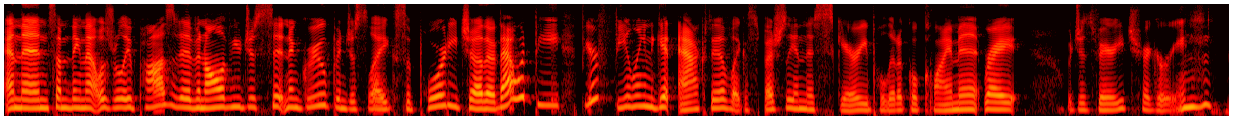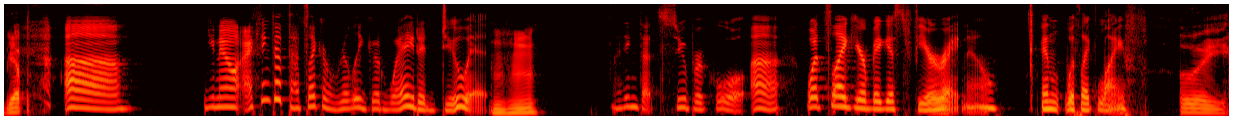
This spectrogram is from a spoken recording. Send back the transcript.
and then something that was really positive and all of you just sit in a group and just like support each other. That would be if you're feeling to get active like especially in this scary political climate right which is very triggering. Yep. uh you know i think that that's like a really good way to do it. Mm-hmm. i think that's super cool. Uh what's like your biggest fear right now and with like life? Oy,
